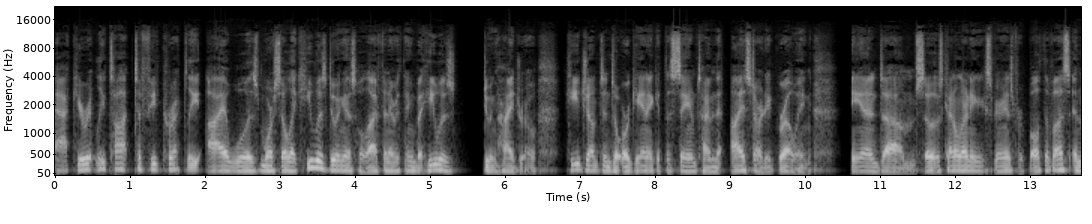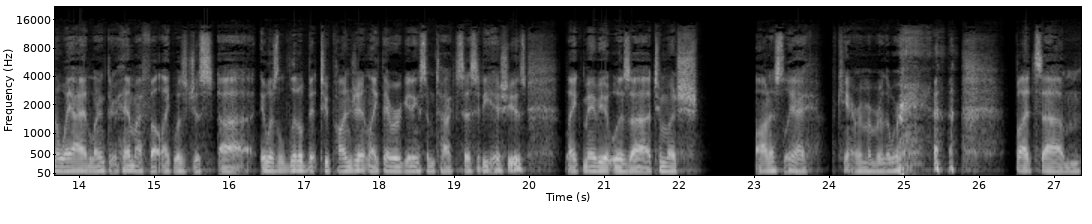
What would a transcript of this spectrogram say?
accurately taught to feed correctly. I was more so like he was doing his whole life and everything, but he was doing hydro. He jumped into organic at the same time that I started growing. And um, so it was kind of learning experience for both of us. And the way I had learned through him, I felt like was just uh, it was a little bit too pungent. Like they were getting some toxicity issues. Like maybe it was uh, too much. Honestly, I, I can't remember the word. But um,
